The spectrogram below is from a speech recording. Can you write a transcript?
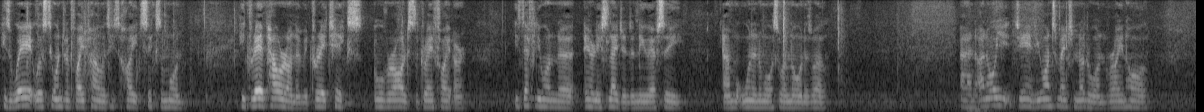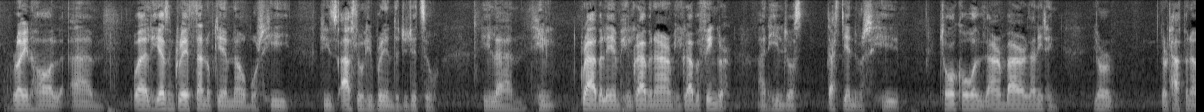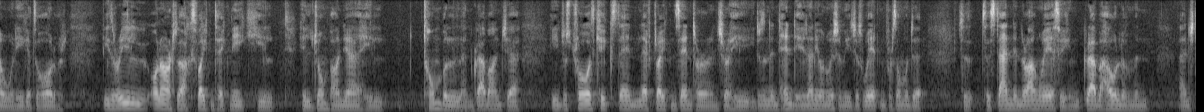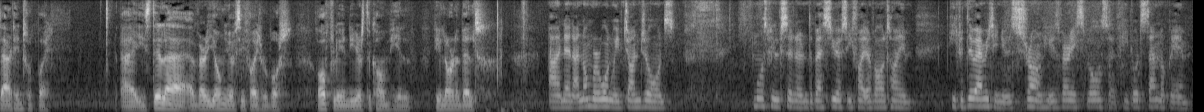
His weight was 205 pounds. His height six and one. He had great power on him, with great kicks. Overall, just a great fighter. He's definitely one of the earliest legends in the UFC, and one of the most well known as well. And I know you, James, you want to mention another one, Ryan Hall. Ryan Hall, um, well, he hasn't great stand up game now, but he he's absolutely brilliant at jiu jitsu. He'll um, he'll grab a limb, he'll grab an arm, he'll grab a finger, and he'll just that's the end of it. He choke holds, arm bars, anything. You're you're tapping out when he gets a hold of it. He's a real unorthodox fighting technique. He'll he'll jump on you, he'll tumble and grab onto you. He just throws kicks then left, right, and centre, and sure he, he doesn't intend to hit anyone with him. He's just waiting for someone to, to, to stand in the wrong way so he can grab a hold of him and, and start into it by. Uh, he's still a, a very young UFC fighter, but hopefully in the years to come he'll he'll earn a belt. And then at number one, we've Jon Jones. Most people consider him the best UFC fighter of all time. He could do everything. He was strong. He was very explosive. He good stand up game.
